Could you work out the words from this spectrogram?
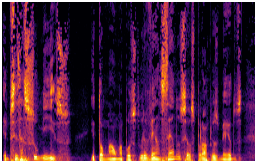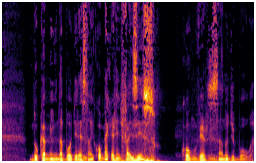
Ele precisa assumir isso e tomar uma postura vencendo os seus próprios medos no caminho da boa direção. E como é que a gente faz isso? Conversando de boa.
